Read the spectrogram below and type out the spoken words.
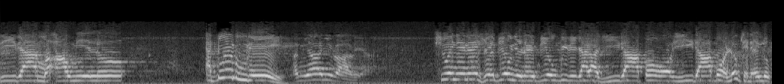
စီတာမအောင်မြင်လို့အတွင်းဘူးတွေအများကြီးပါဗျာ ရွှေနေနဲ့ရွှေပြုံးနေနဲ့ပြုံးပြီးဒီကလာရီတာပေါ့ရီတာပေါ့လှုပ်ချင်တယ်လို့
